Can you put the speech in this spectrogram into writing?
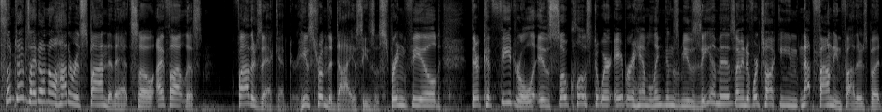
sometimes I don't know how to respond to that. So I thought, listen, Father Zach Edgar, he's from the Diocese of Springfield. Their cathedral is so close to where Abraham Lincoln's museum is. I mean, if we're talking not founding fathers, but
